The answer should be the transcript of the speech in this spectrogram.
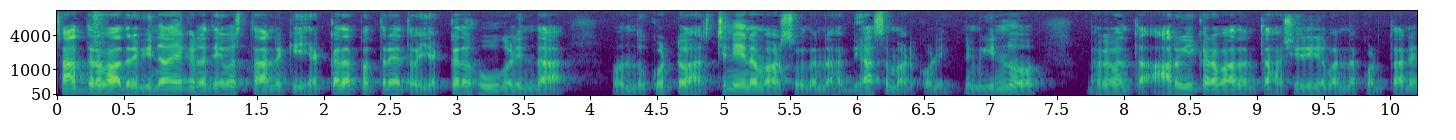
ಸಾಧ್ಯವಾದರೆ ವಿನಾಯಕನ ದೇವಸ್ಥಾನಕ್ಕೆ ಎಕ್ಕದ ಪತ್ರೆ ಅಥವಾ ಎಕ್ಕದ ಹೂವುಗಳಿಂದ ಒಂದು ಕೊಟ್ಟು ಅರ್ಚನೆಯನ್ನು ಮಾಡಿಸುವುದನ್ನು ಅಭ್ಯಾಸ ಮಾಡಿಕೊಳ್ಳಿ. ನಿಮಗಿನ್ನೂ ಭಗವಂತ ಆರೋಗ್ಯಕರವಾದಂತಹ ಶರೀರವನ್ನು ಕೊಡ್ತಾನೆ,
